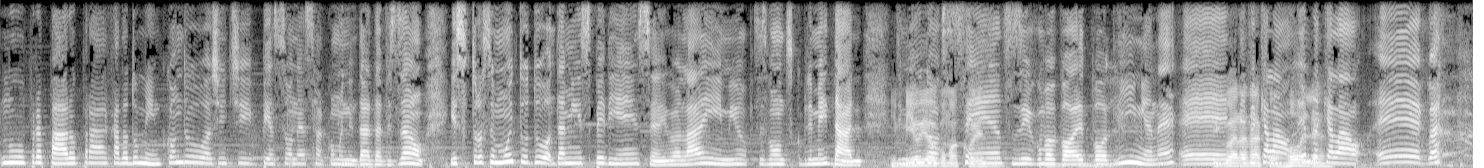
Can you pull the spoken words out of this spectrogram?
no preparo para cada domingo. Quando a gente pensou nessa comunidade da visão, isso trouxe muito do- da minha experiência. Eu lá em mil, vocês vão descobrir minha idade. Em de mil e alguma 1900 e alguma bo- bolinha, né? É, E Guaraná aquela, com rolha? lembra aquela, é, Gua-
